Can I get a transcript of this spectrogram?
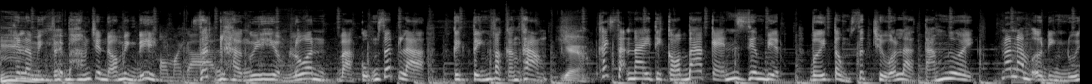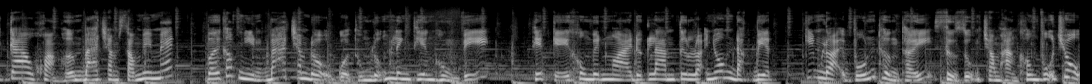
ừ. thế là mình phải bám trên đó mình đi oh rất là nguy hiểm luôn và cũng rất là kịch tính và căng thẳng yeah. khách sạn này thì có 3 kén riêng biệt với tổng sức chứa là 8 người nó nằm ở đỉnh núi cao khoảng hơn 360 mét với góc nhìn 300 độ của thung lũng linh thiêng hùng vĩ Thiết kế khung bên ngoài được làm từ loại nhôm đặc biệt, kim loại vốn thường thấy sử dụng trong hàng không vũ trụ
